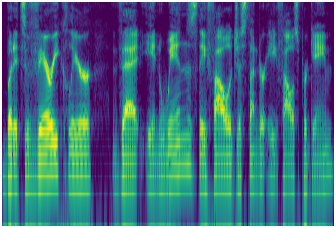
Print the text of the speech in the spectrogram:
but it's very clear that in wins, they foul just under eight fouls per game.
